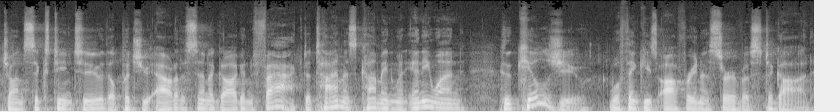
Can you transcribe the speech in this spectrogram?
John 16, 2, they'll put you out of the synagogue. In fact, a time is coming when anyone who kills you will think he's offering a service to God.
